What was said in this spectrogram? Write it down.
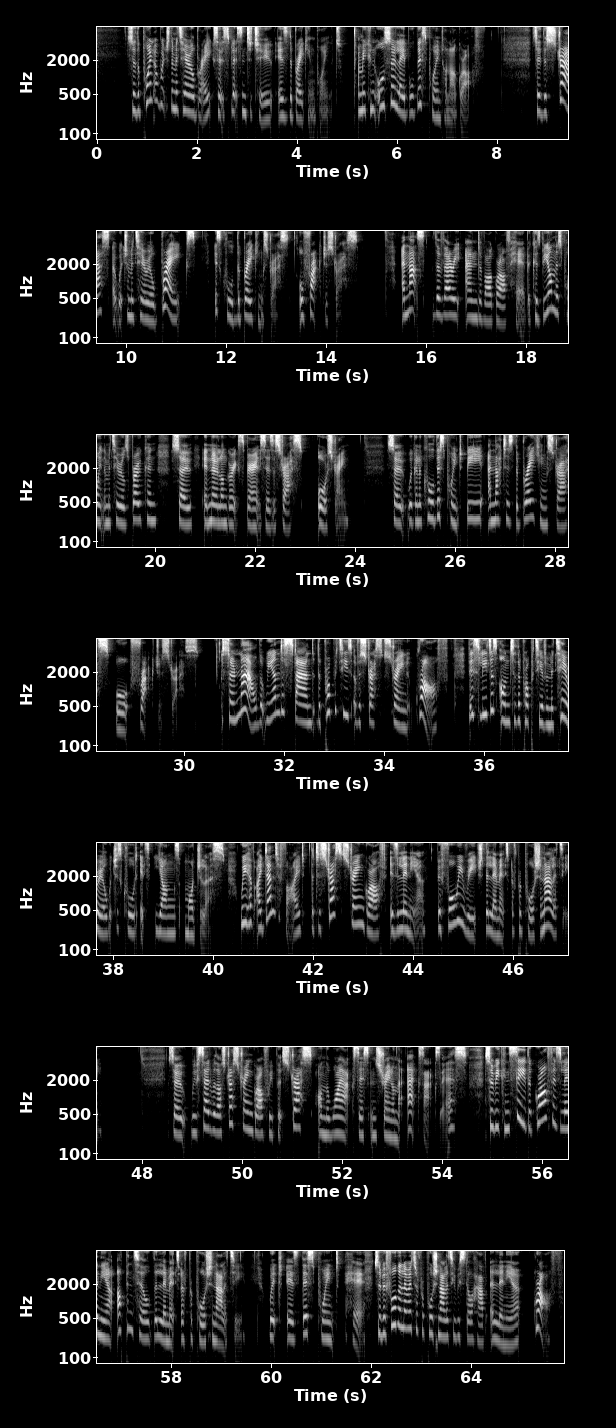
So the point at which the material breaks, so it splits into two, is the breaking point. And we can also label this point on our graph. So the stress at which a material breaks is called the breaking stress or fracture stress. And that's the very end of our graph here because beyond this point the material's broken so it no longer experiences a stress or strain. So we're going to call this point B, and that is the breaking stress or fracture stress. So now that we understand the properties of a stress strain graph, this leads us on to the property of a material which is called its Young's modulus. We have identified that a stress strain graph is linear before we reach the limit of proportionality. So we've said with our stress strain graph, we put stress on the y-axis and strain on the x-axis. So we can see the graph is linear up until the limit of proportionality, which is this point here. So before the limit of proportionality, we still have a linear graph.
